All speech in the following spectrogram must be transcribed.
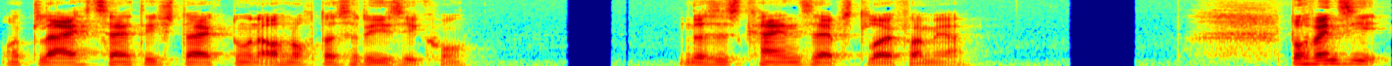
Und gleichzeitig steigt nun auch noch das Risiko. Das ist kein Selbstläufer mehr. Doch wenn Sie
